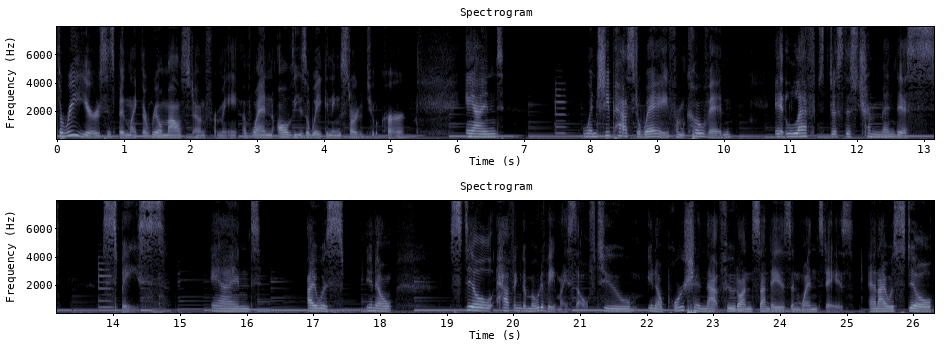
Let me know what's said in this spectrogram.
three years has been like the real milestone for me of when all of these awakenings started to occur. And when she passed away from COVID, it left just this tremendous space. And I was, you know, still having to motivate myself to, you know, portion that food on Sundays and Wednesdays and I was still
